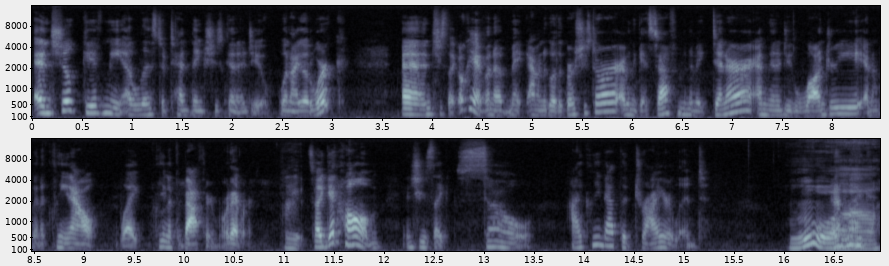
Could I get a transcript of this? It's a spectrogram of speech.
and she'll give me a list of ten things she's gonna do when I go to work. And she's like, okay, I'm gonna make. I'm gonna go to the grocery store. I'm gonna get stuff. I'm gonna make dinner. I'm gonna do laundry, and I'm gonna clean out, like clean up the bathroom or whatever. Right. So I get home, and she's like, so I cleaned out the dryer lint. Ooh. I'm like,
